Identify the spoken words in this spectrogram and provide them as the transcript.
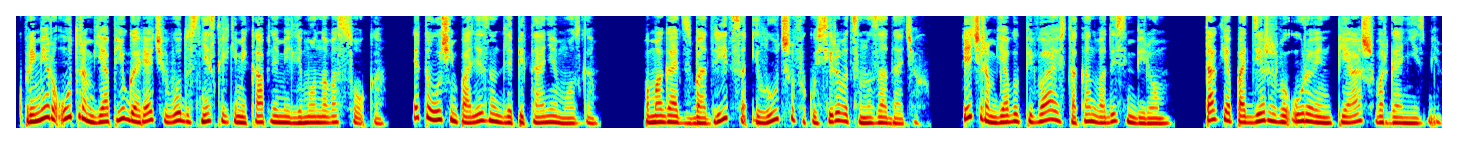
К примеру, утром я пью горячую воду с несколькими каплями лимонного сока. Это очень полезно для питания мозга. Помогает взбодриться и лучше фокусироваться на задачах. Вечером я выпиваю стакан воды с имбирем. Так я поддерживаю уровень pH в организме.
